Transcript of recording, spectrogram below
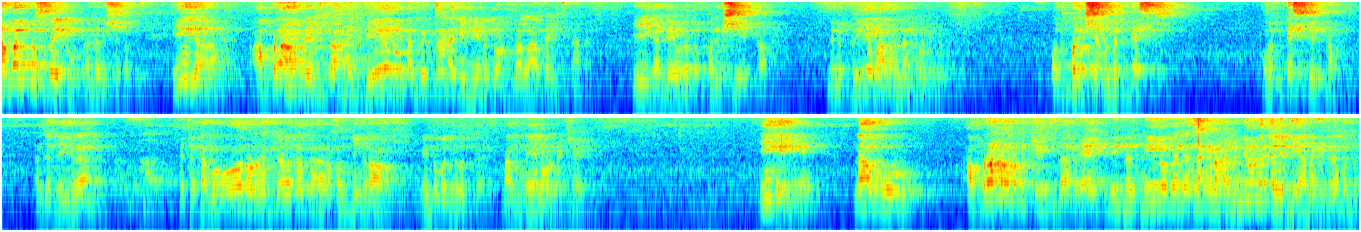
ಸಮರ್ಪಿಸಬೇಕು ಅನ್ನೋ ವಿಷಯದಲ್ಲಿ. ಈಗ ಅಬ್ರಹಾಮ್ ಹೇಳ್ತಿದ್ದಾನೆ, ದೇವರನ್ನ ಬಿಟ್ಟರೆ ನನಗೆ ನೀನು ದೊಡ್ಡದಲ್ಲ ಅಂತ ಹೇಳ್ತಿದ್ದಾನೆ. ಈಗ ದೇವರದ ಪರೀಕ್ಷೆ ಇರ್ತಾನೆ ನಿನ್ನ ಪ್ರಿಯವಾದನ್ನು ಕೊಟ್ಟುಬಿಡು ಒಂದು ಪರೀಕ್ಷೆ, ಒಂದು ಟೆಸ್ಟ್ ಒಂದು ಟೆಸ್ಟ್ ಇರ್ತಾನೆ ನನ್ನ ಜೊತೆ ಇದ್ದೀರಾ ತಗೋ ನೋಡ್ಕೊಂಡು ಕೇಳಿದ್ರೆ ಸಮಥಿಂಗ್ ರಾಂಗ್ ನಿದ್ದು ಗೊತ್ತಿರುತ್ತೆ. ನನ್ನೇ ನೋಡ್ಬೇಕು ಕೇಳಿ. ಹೀಗೆ ನಾವು ಅಬ್ರಹಾಮನ ಕೇಳ್ತಿದ್ದಾರೆ, ನಿನ್ನ, ನೀನು ನನ್ನ ಸಂಗಡ ಅನ್ಯೂನ್ಯತೆಲಿದ್ದೀಯಾನಾಗಿದ್ದರೆ ಒಂದು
